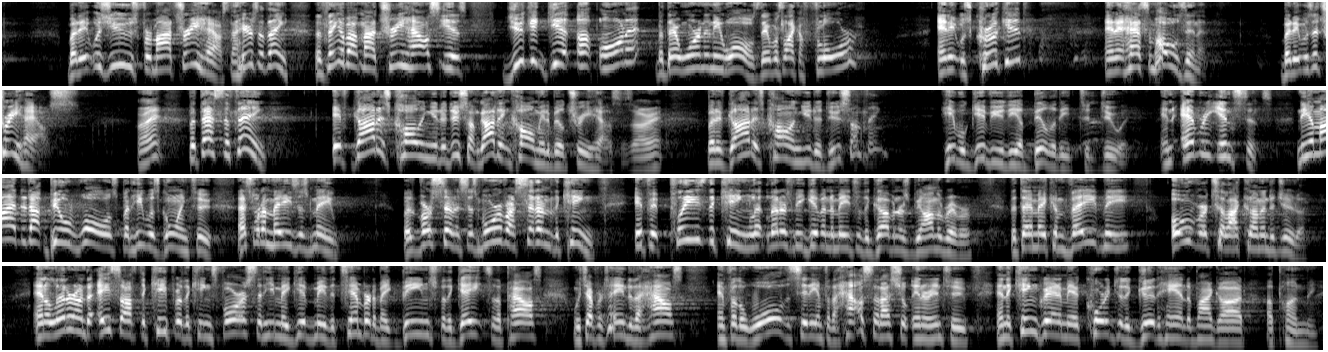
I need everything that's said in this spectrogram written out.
But it was used for my treehouse. Now, here's the thing the thing about my treehouse is you could get up on it, but there weren't any walls. There was like a floor, and it was crooked, and it had some holes in it. But it was a treehouse. All right? But that's the thing. If God is calling you to do something, God didn't call me to build tree houses, all right? But if God is calling you to do something, He will give you the ability to do it. In every instance, Nehemiah did not build walls, but he was going to. That's what amazes me. But verse 7 it says, Moreover, I said unto the king, If it please the king, let letters be given to me to the governors beyond the river, that they may convey me over till I come into Judah. And a letter unto Asaph, the keeper of the king's forest, that he may give me the timber to make beams for the gates of the palace, which appertain to the house, and for the wall of the city, and for the house that I shall enter into. And the king granted me according to the good hand of my God upon me.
